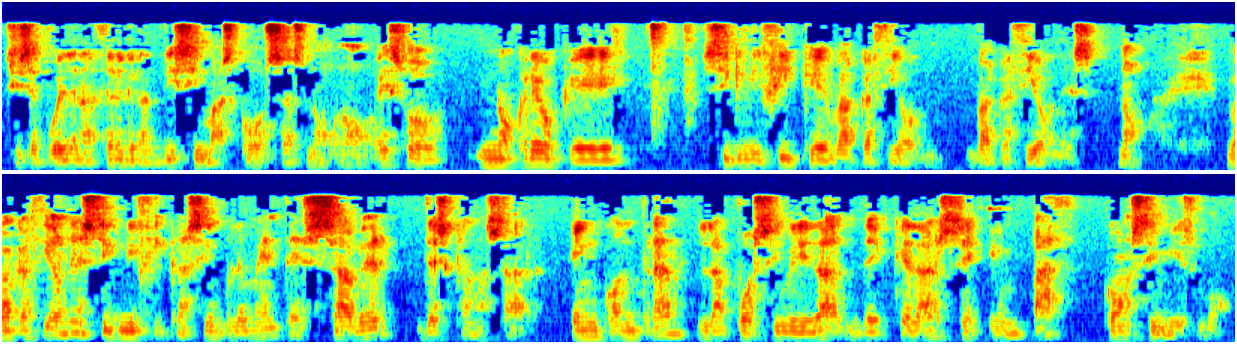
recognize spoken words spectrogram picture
si se pueden hacer grandísimas cosas. No, no, eso no creo que signifique vacación, vacaciones. No, vacaciones significa simplemente saber descansar, encontrar la posibilidad de quedarse en paz con sí mismo.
